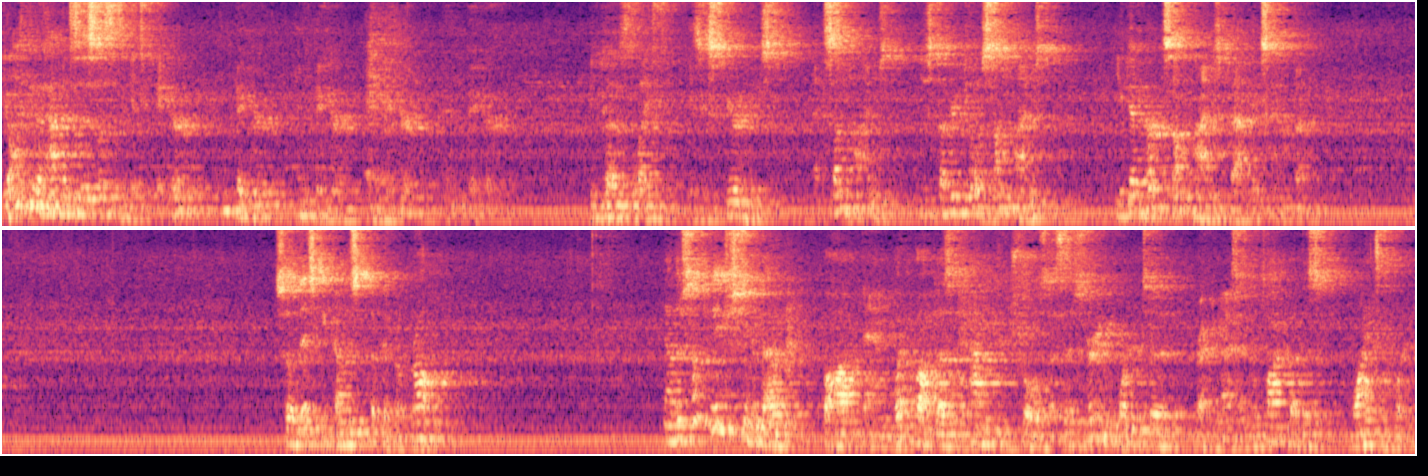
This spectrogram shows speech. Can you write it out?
the only thing that happens to this list is it gets bigger and bigger and bigger and bigger and bigger. Because life is experienced. Sometimes you stub your toe, sometimes you get hurt, sometimes bad things happen. So this becomes a bit of a problem. Now, there's something interesting about Bob and what Bob does and how he controls us. It's very important to recognize, and we'll talk about this, why it's important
